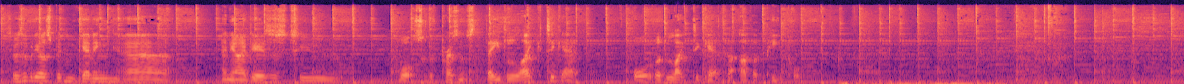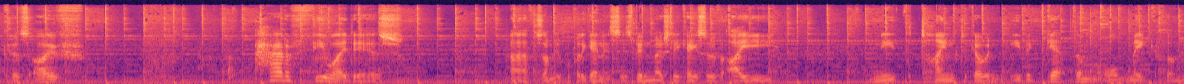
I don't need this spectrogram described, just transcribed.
So, has anybody else been getting uh, any ideas as to what sort of presents they'd like to get or would like to get for other people? Because I've had a few ideas uh, for some people, but again, it's, it's been mostly a case of I need the time to go and either get them or make them,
